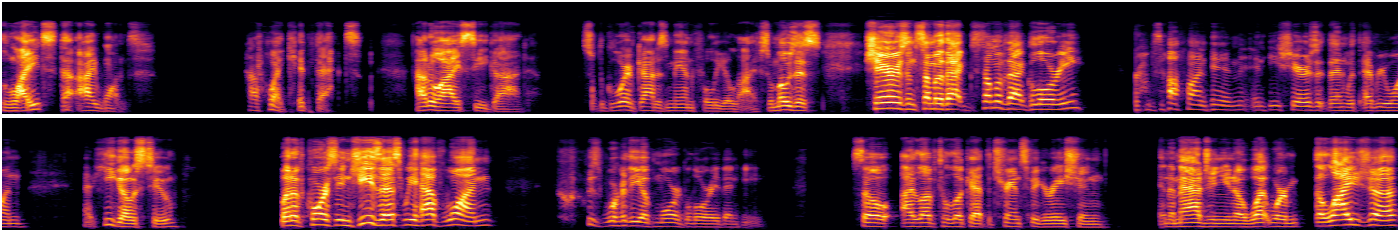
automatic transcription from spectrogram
light that i want. How do i get that? How do i see god? So the glory of god is man fully alive. So moses shares in some of that some of that glory rubs off on him and he shares it then with everyone that he goes to but of course in jesus we have one who's worthy of more glory than he. So I love to look at the transfiguration and imagine, you know, what were Elijah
